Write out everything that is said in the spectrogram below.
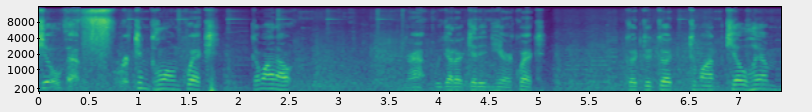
Kill that frickin' clone quick. Come on out. Alright, we gotta get in here quick. Good, good, good. Come on, kill him.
